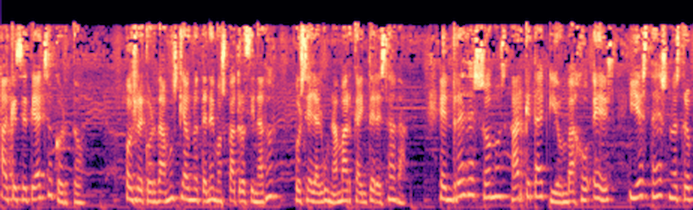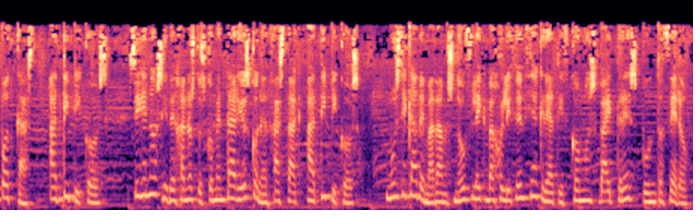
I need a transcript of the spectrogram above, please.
A que se te ha hecho corto. Os recordamos que aún no tenemos patrocinador, por si hay alguna marca interesada. En redes somos archetype-es y este es nuestro podcast, Atípicos. Síguenos y déjanos tus comentarios con el hashtag Atípicos. Música de Madame Snowflake bajo licencia Creative Commons by 3.0.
